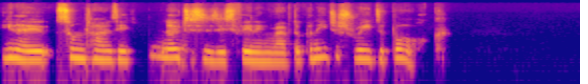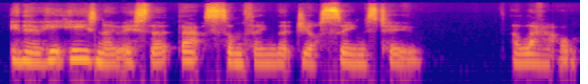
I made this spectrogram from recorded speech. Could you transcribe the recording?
you know, sometimes he notices he's feeling revved up and he just reads a book. You know, he, he's noticed that that's something that just seems to allow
